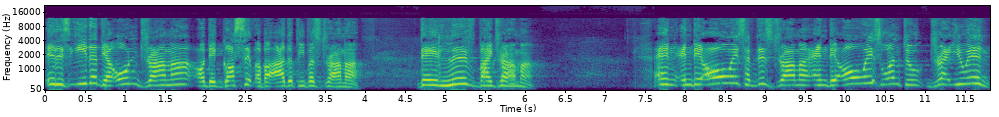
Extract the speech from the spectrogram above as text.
It is either their own drama or they gossip about other people's drama. They live by drama. And, and they always have this drama and they always want to drag you in.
